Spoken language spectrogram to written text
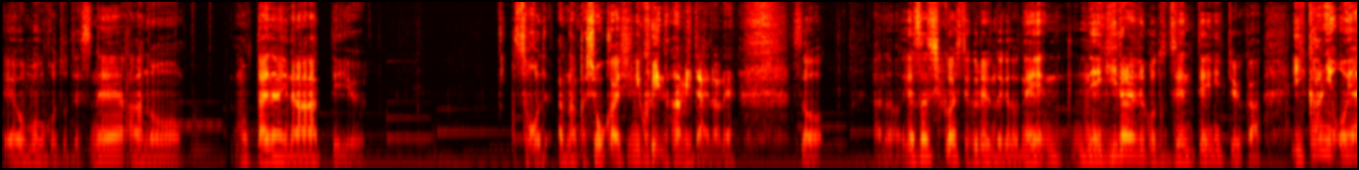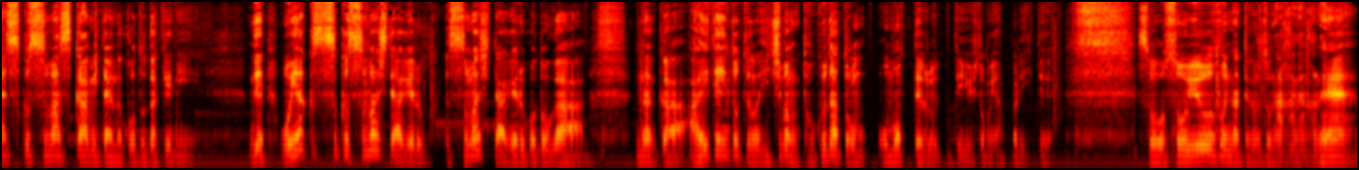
えー、思うことですね。あのもったいないなっていう。そこであなんか紹介しにくいなみたいなね。そう。あの優しくはしてくれるんだけどねねぎられること前提にっていうかいかにお安く済ますかみたいなことだけに。で、お約束済ましてあげる、済ましてあげることが、なんか相手にとっての一番得だと思ってるっていう人もやっぱりいて、そう、そういう風になってくるとなかなかね、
